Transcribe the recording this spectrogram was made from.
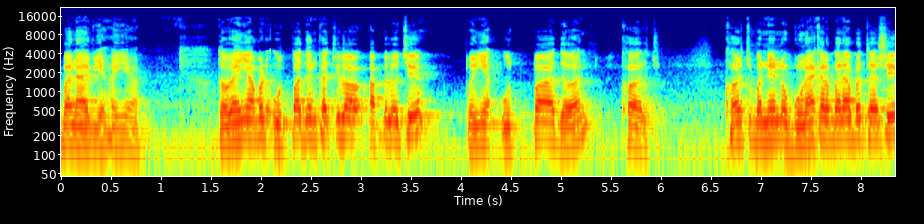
બનાવીએ અહીંયા. તો હવે અહીંયા આપણે ઉત્પાદન ખર્ચ કેટલો આપેલો છે? તો અહીંયા ઉત્પાદન ખર્ચ. ખર્ચ બંનેનો ગુણાકાર બરાબર થશે.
